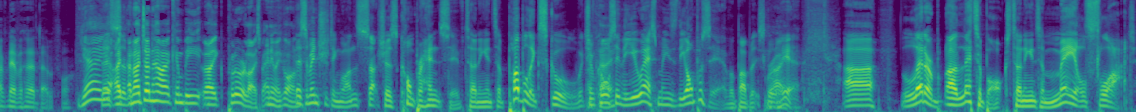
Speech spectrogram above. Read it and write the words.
I've never heard that before. Yeah, yeah. There's I, and I don't know how it can be like pluralized. But anyway, go on. There's some interesting ones, such as comprehensive turning into public school, which of Okay. course in the US means the opposite of a public school Right. here. Uh, letter uh, letterbox turning into mail slot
